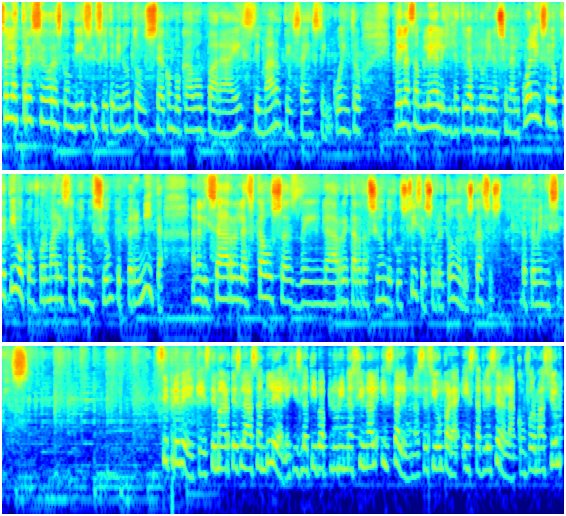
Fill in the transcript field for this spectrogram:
Son las 13 horas con 17 minutos. Se ha convocado para este martes a este encuentro de la Asamblea Legislativa Plurinacional. ¿Cuál es el objetivo? Conformar esta comisión que permita analizar las causas de la retardación de justicia, sobre todo en los casos de feminicidios. Se prevé que este martes la Asamblea Legislativa Plurinacional instale una sesión para establecer la conformación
